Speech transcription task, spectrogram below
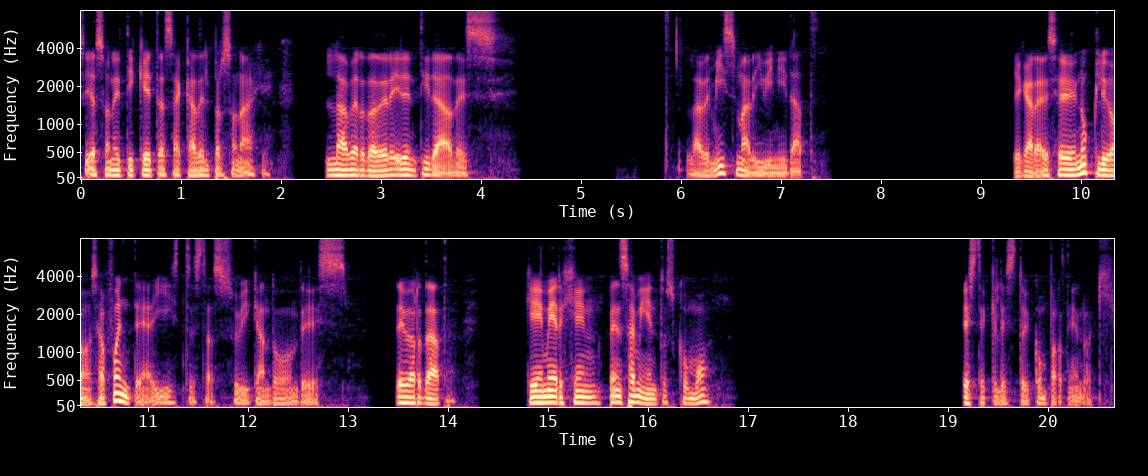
Sí, ya son etiquetas acá del personaje. La verdadera identidad es la de misma divinidad. Llegar a ese núcleo, a esa fuente, ahí te estás ubicando donde es de verdad que emergen pensamientos como este que les estoy compartiendo aquí.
